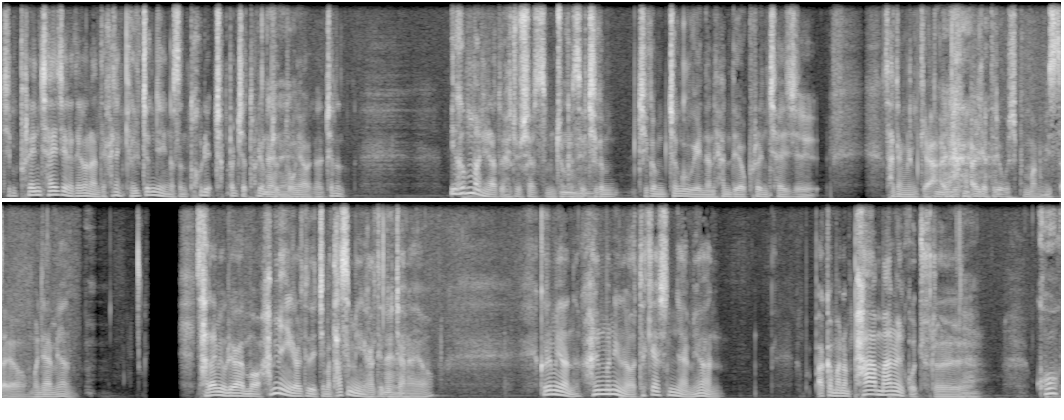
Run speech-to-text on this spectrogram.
지금 프랜차이즈가 되고 난데 가장 결정적인 것은 토리, 첫 번째 네네. 동의하고 저는 이것만이라도 해주셨으면 좋겠어요. 음. 지금 지금 전국에 있는 현대역 프랜차이즈 사장님께 알려, 알려드리고 싶은 마음이 있어요. 뭐냐면 사람이 우리가 뭐 한 명이 갈 때도 있지만 다섯 명이 갈 때도 네네. 있잖아요. 그러면 할머니는 어떻게 하셨냐면 아까 말한 파 마늘 고추를 네. 꼭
